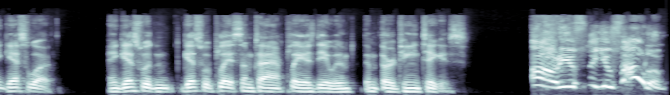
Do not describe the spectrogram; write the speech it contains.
And guess what? And guess what? Guess what? Players sometimes players did with them, them thirteen tickets. Oh, you you sold them.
